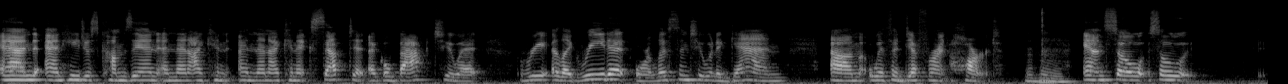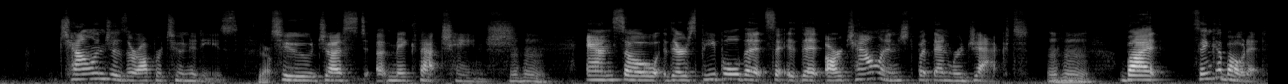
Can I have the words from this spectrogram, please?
And and he just comes in and then i can and then i can accept it. I go back to it re- like read it or listen to it again um, with a different heart. And so so challenges are opportunities Yeah. to just uh, make that change. Mm-hmm. And so there's people that say, that are challenged but then reject. Mm-hmm. But think about it.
